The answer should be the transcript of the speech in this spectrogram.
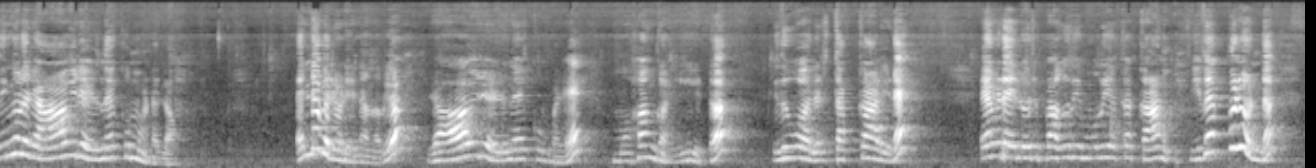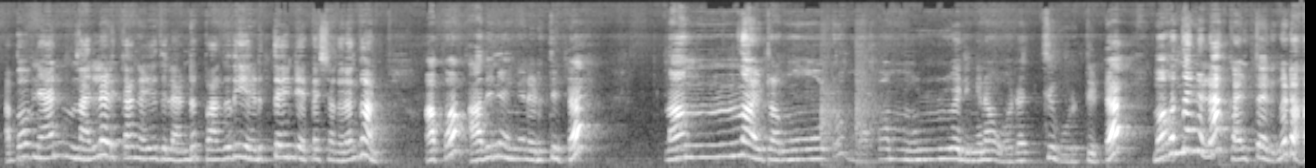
നിങ്ങൾ രാവിലെ എഴുന്നേൽക്കുമ്പോണ്ടല്ലോ എന്റെ പരിപാടി എന്നാണെന്നറിയോ രാവിലെ എഴുന്നേൽക്കുമ്പോഴേ മുഖം കഴുകിയിട്ട് ഇതുപോലെ ഒരു തക്കാളിയുടെ എവിടെയെങ്കിലും ഒരു പകുതി മുറിയൊക്കെ കാണും. ഇതെപ്പോഴും ഉണ്ട്. അപ്പോൾ ഞാൻ നല്ല എടുക്കാൻ കഴിയത്തില്ലാണ്ട് പകുതി എടുത്തതിന്റെ ഒക്കെ ശകലം കാണും. അപ്പോൾ അതിനെ ഇങ്ങനെ എടുത്തിട്ട് നന്നായിട്ട് അങ്ങോട്ട് മുഖം മുഴുവൻ ഇങ്ങനെ ഉരച്ച് കൊടുത്തിട്ട് മുഖം തന്നെയല്ല കഴുത്തരും കേട്ടോ.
